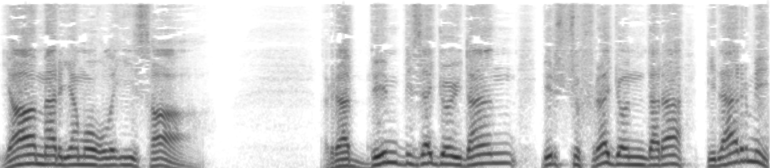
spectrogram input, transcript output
Ya Məryəm oğlu İsa, Rəbbim bizə göydən bir süfrə göndərə bilərmi?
